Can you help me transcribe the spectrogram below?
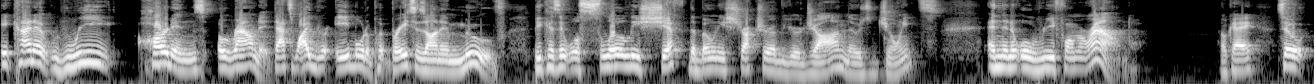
it kind of re hardens around it. That's why you're able to put braces on and move because it will slowly shift the bony structure of your jaw and those joints, and then it will reform around. Okay? So,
